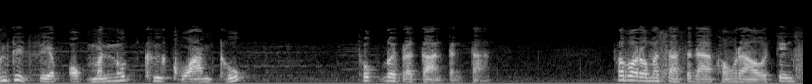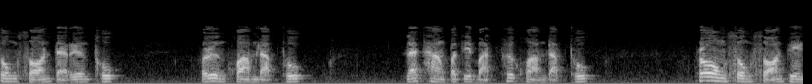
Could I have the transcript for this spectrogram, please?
รที่เสียบอกมนุษย์คือความทุกข์ ทุกข์ด้วยประการต่างๆ พระบรมศาสดาของเราจึงทรงสอนแต่เรื่องทุกข์ เรื่องความดับทุกข์ และทางปฏิบัติเพื่อความดับทุกข์ พระองค์ทรงสอนเพียง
